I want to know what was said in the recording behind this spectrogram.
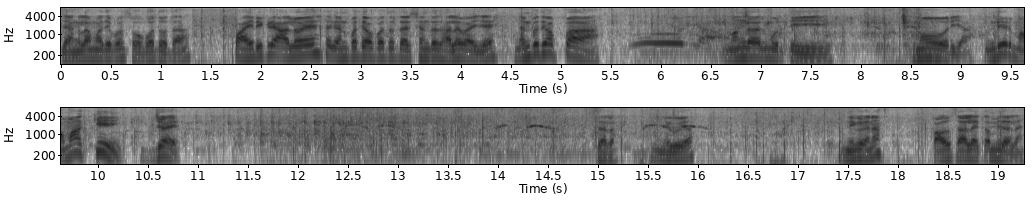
जंगलामध्ये पण सोबत होता. पायरीकडे आलो आहे तर गणपती बाप्पाचं दर्शन तर झालं पाहिजे. गणपती बाप्पा! मंगल मूर्ती मोर्या। उंदीर मामा की जय। चला निघूया। निघूया ना? पाऊस आलाय कमी झालाय.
